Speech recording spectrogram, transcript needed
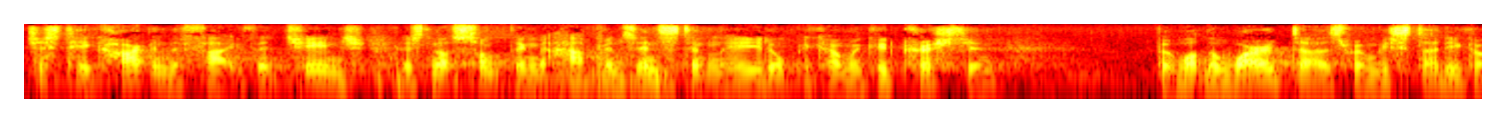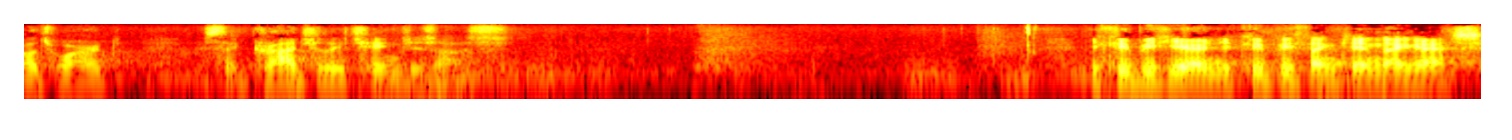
Just take heart in the fact that change is not something that happens instantly. You don't become a good Christian. But what the word does when we study God's word is that it gradually changes us. You could be here and you could be thinking, I guess,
